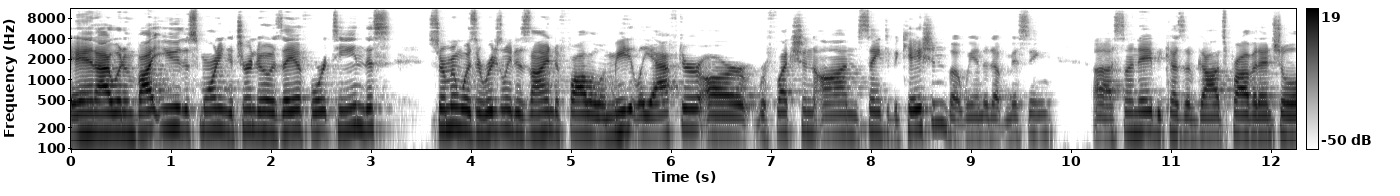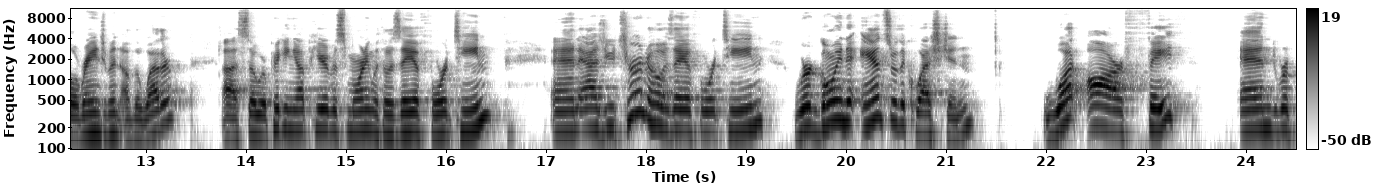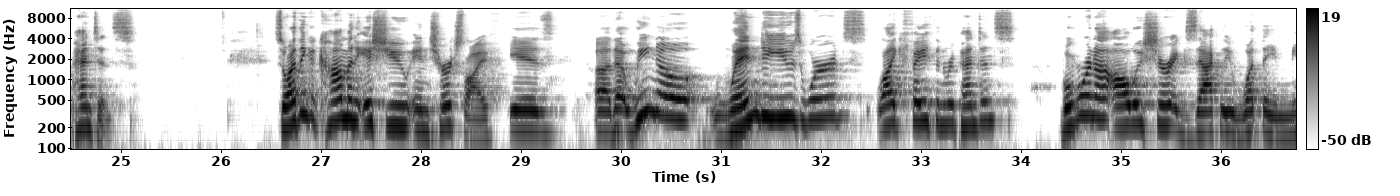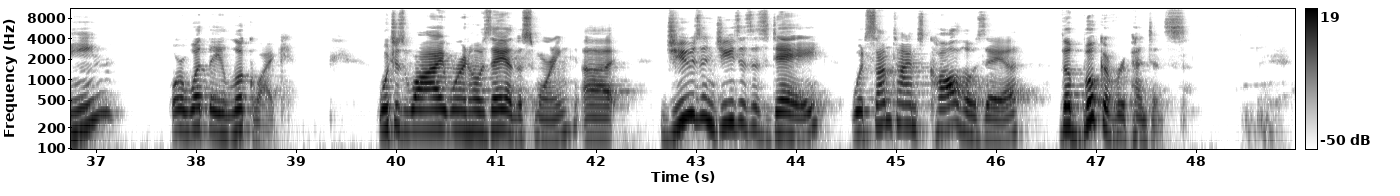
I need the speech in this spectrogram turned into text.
And I would invite you this morning to turn to Hosea 14. This sermon was originally designed to follow immediately after our reflection on sanctification, but we ended up missing uh, Sunday because of God's providential arrangement of the weather. Uh, so we're picking up here this morning with Hosea 14. And as you turn to Hosea 14, we're going to answer the question what are faith and repentance? So I think a common issue in church life is uh, that we know when to use words like faith and repentance, but we're not always sure exactly what they mean or what they look like. Which is why we're in Hosea this morning. Uh, Jews in Jesus' day would sometimes call Hosea the book of repentance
